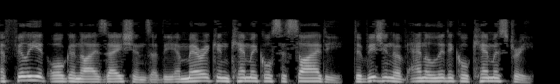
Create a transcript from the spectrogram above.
Affiliate organizations are the American Chemical Society, Division of Analytical Chemistry,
